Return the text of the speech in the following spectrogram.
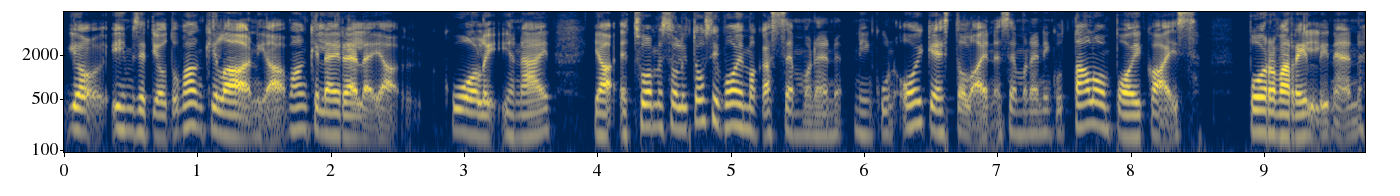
jo ihmiset joutuivat vankilaan ja vankileireille ja kuoli ja näin. Ja et Suomessa oli tosi voimakas semmoinen niin oikeistolainen, semmoinen niin kuin talonpoikais porvarillinen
